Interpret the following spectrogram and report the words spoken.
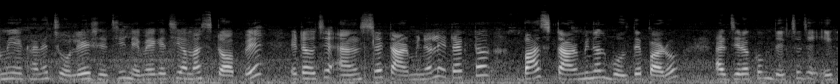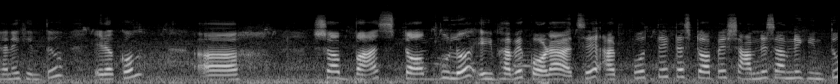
আমি এখানে চলে এসেছি, নেমে গেছি আমার স্টপে এটা হচ্ছে অ্যানস্টার টার্মিনাল এটা একটা বাস টার্মিনাল বলতে পারো। আর যেরকম দেখছ যে এখানে কিন্তু এরকম সব বাস স্টপগুলো এইভাবে করা আছে। আর প্রত্যেকটা স্টপের সামনে সামনে কিন্তু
